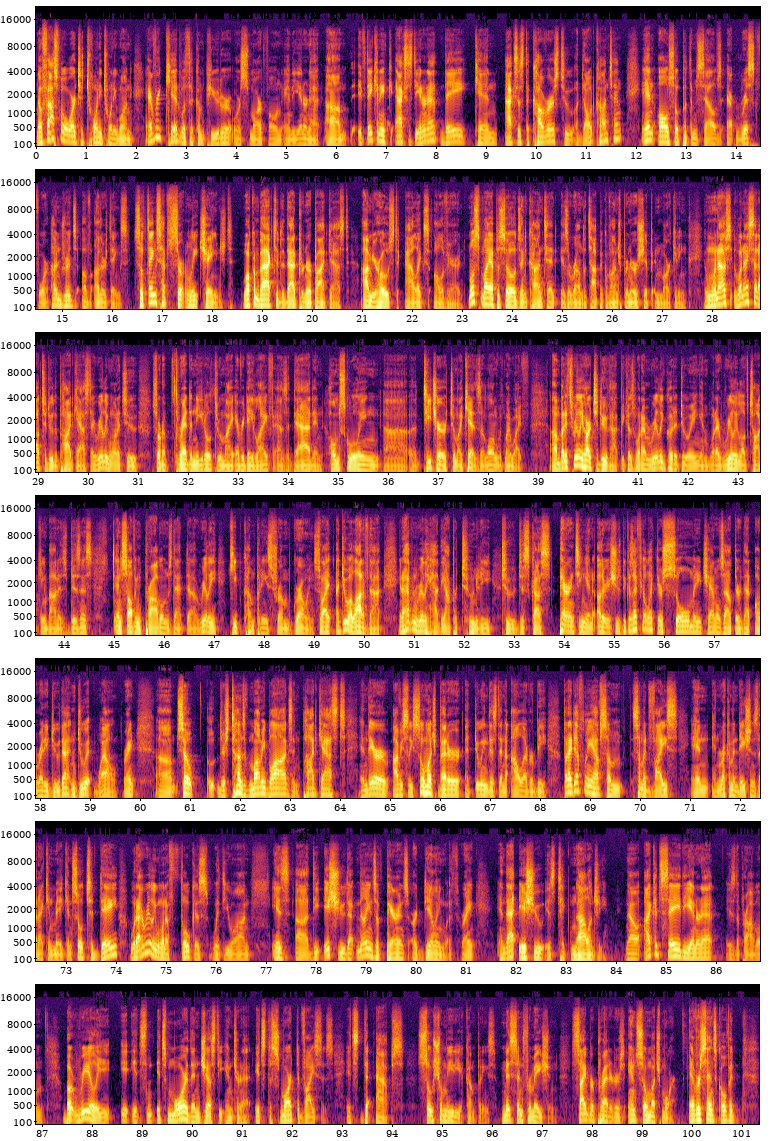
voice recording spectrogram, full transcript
Now, fast forward to 2021, every kid with a computer or smartphone and the internet, um, if they can access the internet, they can access the covers to adult content and also put themselves at risk for hundreds of other things. So things have certainly changed. Welcome back to the Dadpreneur Podcast. I'm your host, Alex Oliveira. Most of my episodes and content is around the topic of entrepreneurship and marketing. And when I when I set out to do the podcast, I really wanted to sort of thread the needle through my everyday life as a dad and homeschooling uh, teacher to my kids, along with my wife. Um, but it's really hard to do that because what I'm really good at doing and what I really love talking about is business and solving problems that uh, really keep companies from growing. So I, I do a lot of that. And I haven't really had the opportunity to discuss parenting and other issues because I feel like there's so many channels out there that already do that and do it well, right? Um, so there's tons of mommy blogs and podcasts, and they're obviously so much better at doing this than I'll ever be. But I definitely have some some advice and, and recommendations that I can make. And so today, what I really want to focus with you on is uh, the issue that millions of parents are dealing with, right? And that issue is technology. Now, I could say the internet is the problem, but really, it's it's more than just the internet. It's the smart devices. It's the apps, social media companies, misinformation, cyber predators, and so much more ever since COVID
